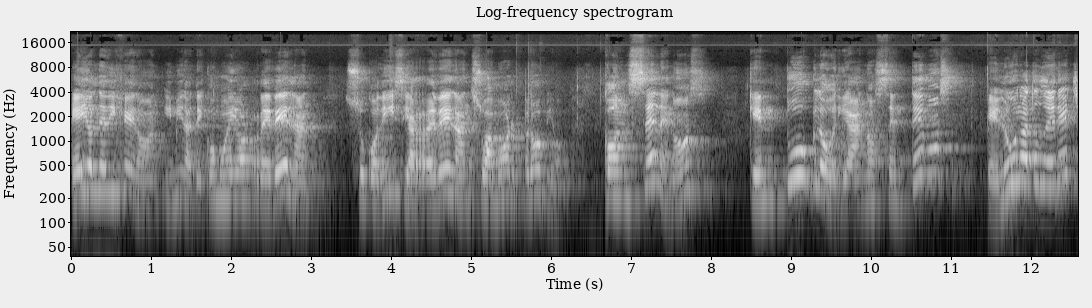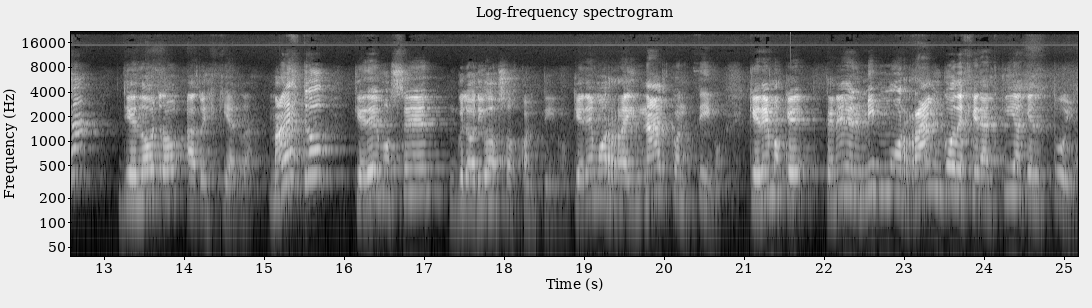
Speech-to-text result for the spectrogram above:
Ellos le dijeron, y mírate cómo ellos revelan su codicia, revelan su amor propio concédenos que en tu gloria nos sentemos el uno a tu derecha y el otro a tu izquierda. Maestro, queremos ser gloriosos contigo, queremos reinar contigo, queremos que tener el mismo rango de jerarquía que el tuyo.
